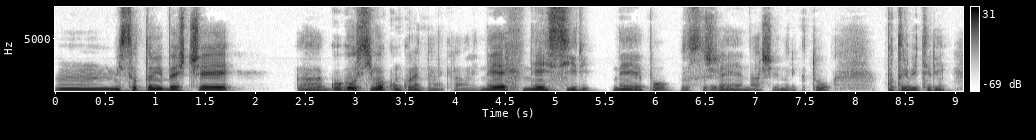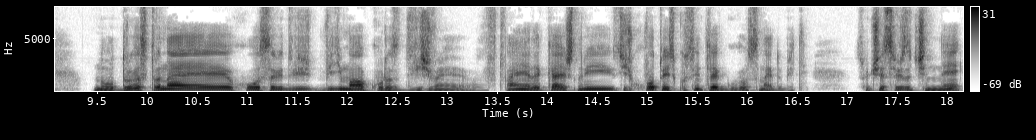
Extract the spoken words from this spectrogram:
м- мисълта ми беше, че а, Google си има конкурент на екрана. Нали? Не, е, не е Siri, не е Apple, за съжаление наше, нали, като потребители. Но от друга страна е хубаво се види малко раздвижване. В това не е да кажеш, нали, всичко, което е изкуствен интелект, Google са най-добрите. В случая се вижда, че не.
